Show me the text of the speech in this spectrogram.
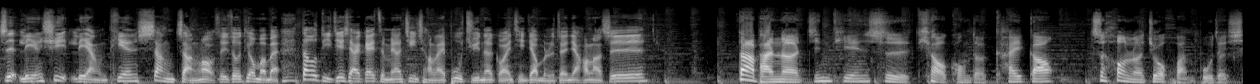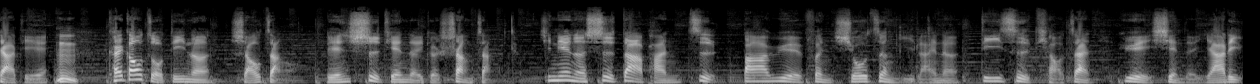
是连续两天上涨哦，所以说，听友们，到底接下来该怎么样进场来布局呢？赶快请教我们的专家洪老师。大盘呢，今天是跳空的开高之后呢，就缓步的下跌。嗯，开高走低呢，小涨，连四天的一个上涨。今天呢，是大盘自八月份修正以来呢，第一次挑战月线的压力。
